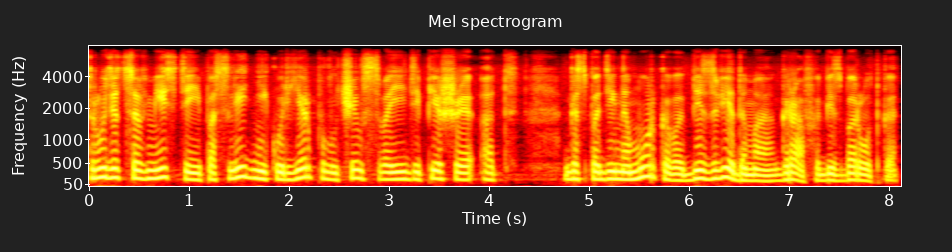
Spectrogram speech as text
трудятся вместе, и последний курьер получил свои депеши от господина Моркова без ведома графа Безбородка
